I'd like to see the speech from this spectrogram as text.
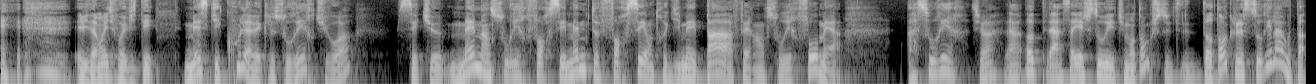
évidemment, il faut éviter. Mais ce qui est cool avec le sourire, tu vois, c'est que même un sourire forcé, même te forcer, entre guillemets, pas à faire un sourire faux, mais à, à sourire, tu vois. Là, hop, là, ça y est, je souris. Tu m'entends que je, t'entends que je souris là ou pas?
